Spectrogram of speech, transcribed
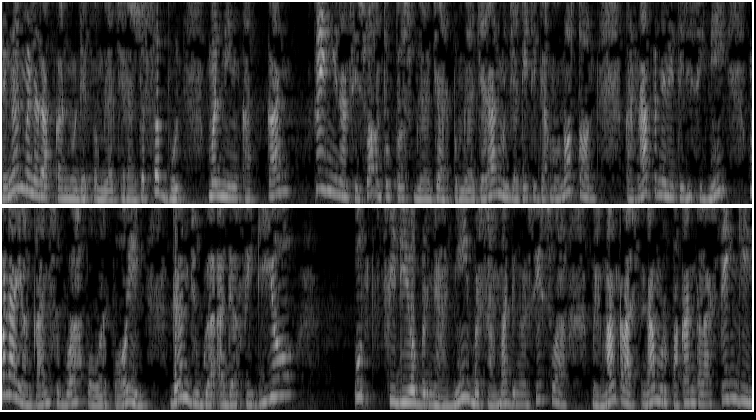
Dengan menerapkan model pembelajaran tersebut, meningkatkan keinginan siswa untuk terus belajar. Pembelajaran menjadi tidak monoton karena peneliti di sini menayangkan sebuah PowerPoint dan juga ada video video bernyanyi bersama dengan siswa. Memang kelas 6 merupakan kelas tinggi,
